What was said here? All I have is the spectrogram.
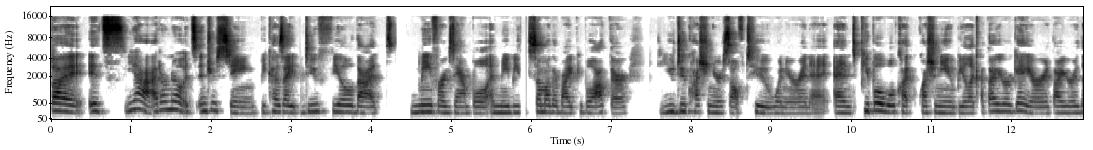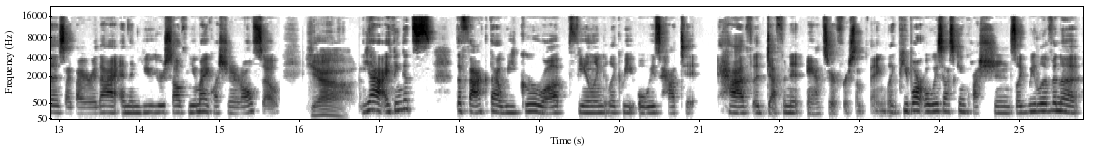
But it's yeah, I don't know. It's interesting because I do feel that me, for example, and maybe some other bi people out there, you do question yourself too when you're in it. And people will question you and be like, I thought you were gay, or I thought you were this, I thought you were that. And then you yourself, you might question it also. Yeah. Yeah. I think it's the fact that we grew up feeling like we always had to have a definite answer for something. Like people are always asking questions. Like we live in a,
